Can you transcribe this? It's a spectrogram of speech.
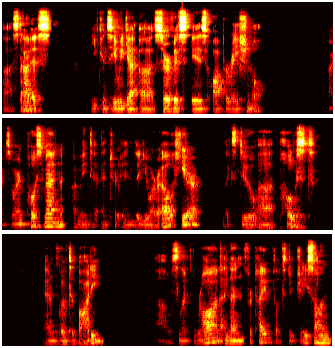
uh, status, you can see we get uh, service is operational. All right, so we're in Postman. I'm going to enter in the URL here. Let's do uh, post and go to body. Uh, we'll select raw and then for type, let's do JSON.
